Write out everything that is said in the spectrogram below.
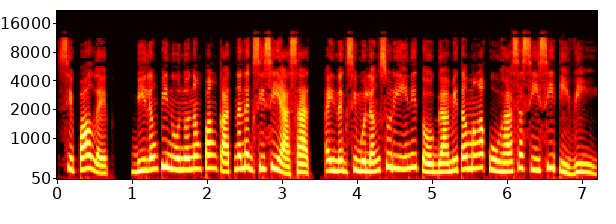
Si Pollack, bilang pinuno ng pangkat na nagsisiyasat, ay nagsimulang suriin ito gamit ang mga kuha sa CCTV.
